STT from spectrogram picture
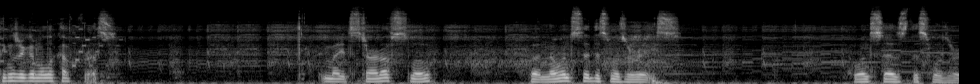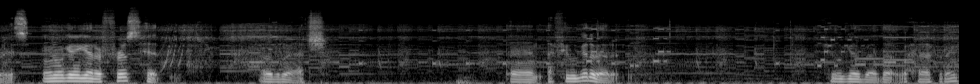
things are gonna look up for us. It might start off slow, but no one said this was a race. No one says this was a race. And we're gonna get our first hit of the match and I feel good about it. I feel good about that happening.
